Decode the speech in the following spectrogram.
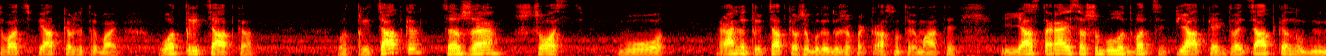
25-ка вже тримає. От 30-ка. От 30-ка це вже щось. От. Реально 30-ка вже буде дуже прекрасно тримати. І я стараюся, щоб було 25-ка. Як 20-ка, ну,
